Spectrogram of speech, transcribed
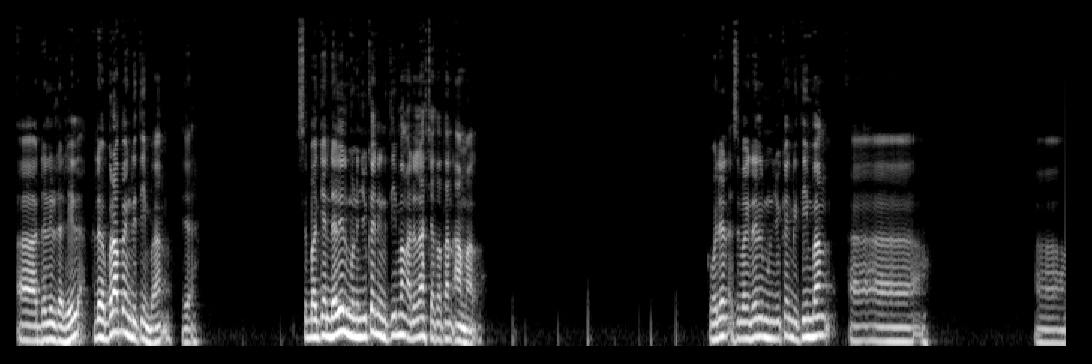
uh, dalil-dalil uh, ada beberapa yang ditimbang, ya. Sebagian dalil menunjukkan yang ditimbang adalah catatan amal. Kemudian sebagian dalil menunjukkan yang ditimbang uh, uh,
